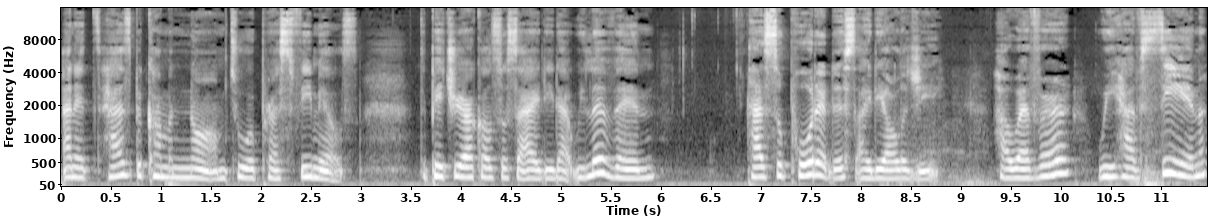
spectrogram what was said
and it has become a norm to oppress females. The patriarchal society that we live in has supported this ideology. However, we have seen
